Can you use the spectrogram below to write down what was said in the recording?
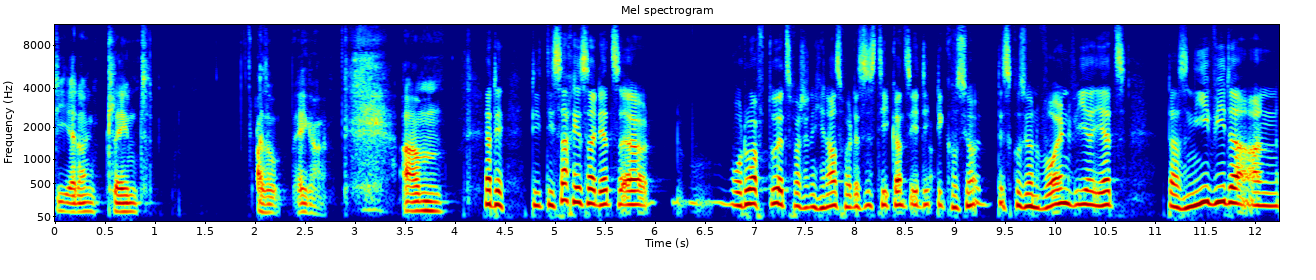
die er dann claimt. Also egal. Ähm, Ja, die, die, die Sache ist halt jetzt, äh, worauf du jetzt wahrscheinlich hinaus wolltest, ist die ganze Ethik-Diskussion. Diskussion. Wollen wir jetzt, dass nie wieder an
